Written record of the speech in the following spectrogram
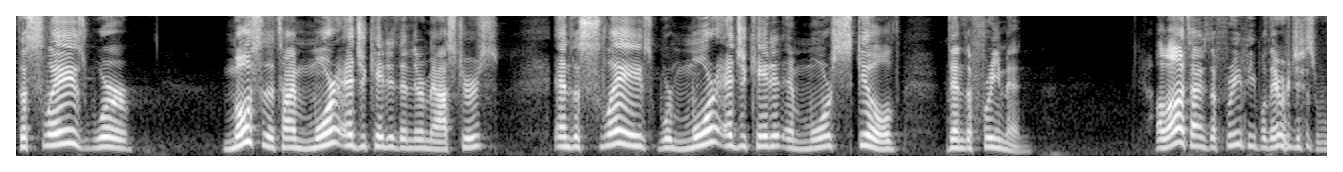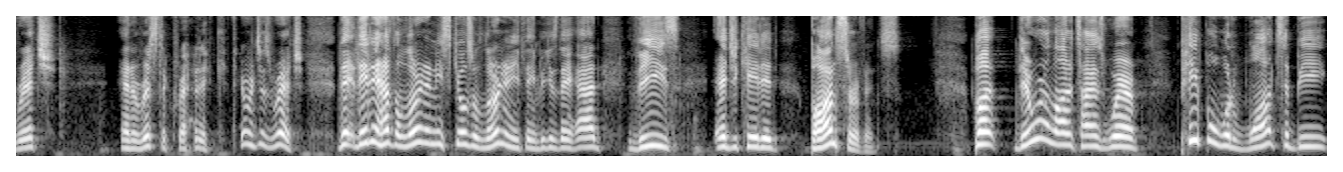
the slaves were most of the time more educated than their masters, and the slaves were more educated and more skilled than the freemen a lot of times the free people they were just rich and aristocratic. They were just rich. They, they didn't have to learn any skills or learn anything because they had these educated bond servants. But there were a lot of times where people would want to be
